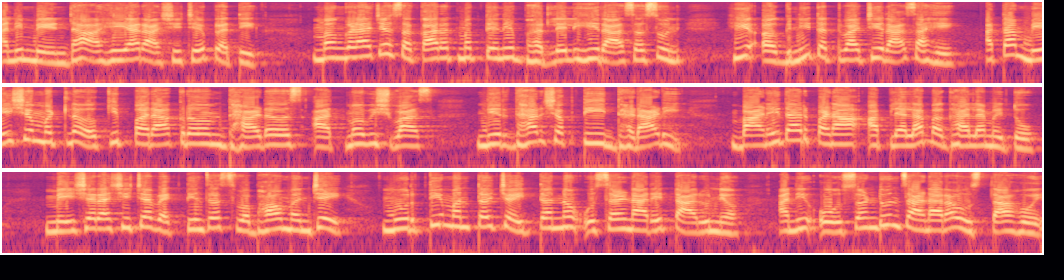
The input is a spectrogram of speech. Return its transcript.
आणि मेंढा हे या राशीचे प्रतीक. मंगळाच्या सकारात्मकतेने भरलेली ही रास असून ही अग्नितत्वाची रास आहे. आता मेष म्हटलं की पराक्रम धाडस आत्मविश्वास निर्धार शक्ती धडाडी बाणेदारपणा आपल्याला बघायला मिळतो. मेषराशीच्या व्यक्तींचा स्वभाव म्हणजे मूर्तिमंत चैतन्य उसळणारे तारुण्य आणि ओसंडून जाणारा उत्साह होय.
